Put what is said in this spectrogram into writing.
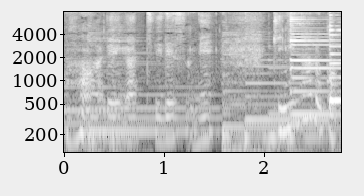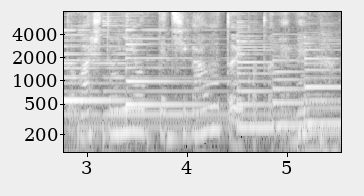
思われがちですね。気になることは人によって違うということでね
